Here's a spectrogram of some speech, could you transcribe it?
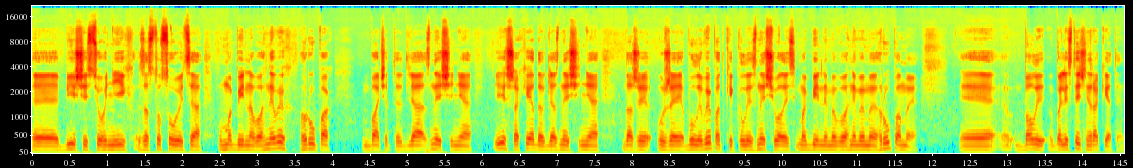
е, більшість сьогодні їх застосовується в мобільно-вогневих групах. Бачите, для знищення і шахедів, для знищення, навіть вже були випадки, коли знищувались мобільними вогневими групами е, балістичні ракети.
